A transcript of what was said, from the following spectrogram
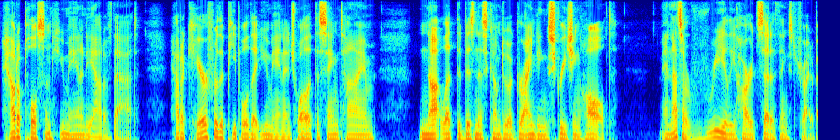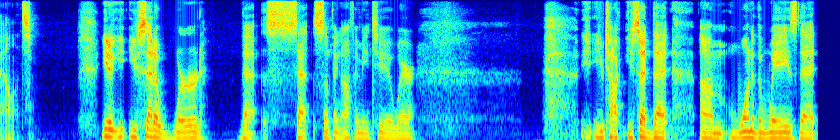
how to pull some humanity out of that, how to care for the people that you manage while at the same time not let the business come to a grinding, screeching halt. Man, that's a really hard set of things to try to balance. You know, you, you said a word that set something off in me too, where you talked, you said that um, one of the ways that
